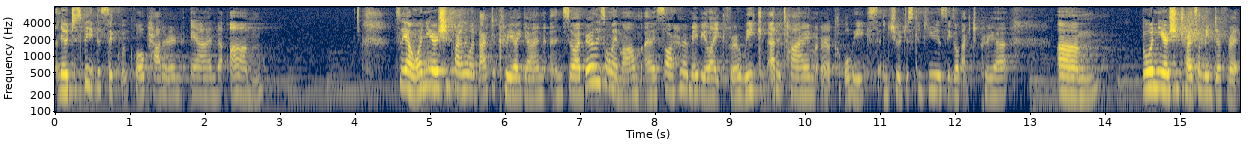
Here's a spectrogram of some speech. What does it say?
and it would just be the cyclical pattern, and so yeah, one year she finally went back to Korea again, and so I barely saw my mom. I saw her maybe like for a week at a time or a couple weeks, and she would just continuously go back to Korea. Um, but one year she tried something different.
